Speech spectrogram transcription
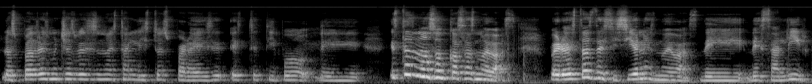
Los padres muchas veces no están listos para ese, este tipo de... Estas no son cosas nuevas, pero estas decisiones nuevas de, de salir,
